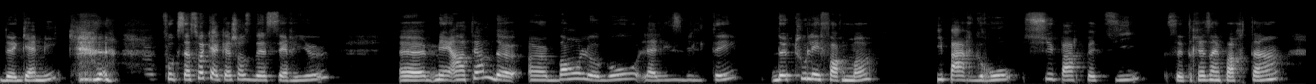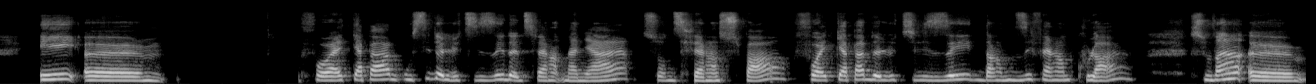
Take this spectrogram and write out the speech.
de gamique. Il faut que ça soit quelque chose de sérieux. Euh, mais en termes d'un bon logo, la lisibilité de tous les formats, hyper gros, super petit, c'est très important. Et euh, faut être capable aussi de l'utiliser de différentes manières sur différents supports. Il faut être capable de l'utiliser dans différentes couleurs. Souvent, euh,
